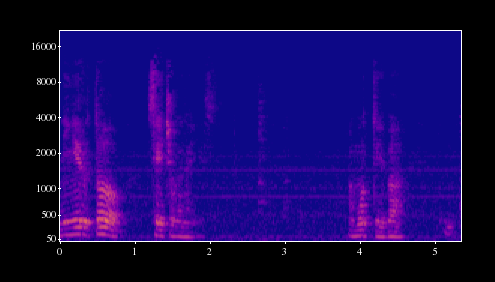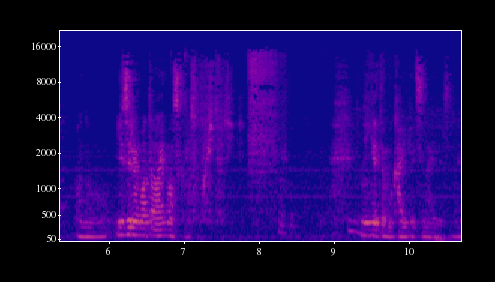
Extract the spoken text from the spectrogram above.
逃げると成長がないです。もっと言えばあのいずれまた会いますからその人に。逃げても解決ないですね。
